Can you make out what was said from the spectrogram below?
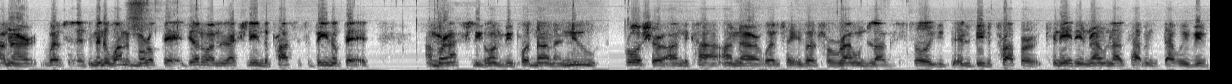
on our website at the minute. One of them are updated. The other one is actually in the process of being updated. And we're actually going to be putting on a new brochure on the car on our website as well for round logs. So it'll be the proper Canadian round log cabins that we be,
